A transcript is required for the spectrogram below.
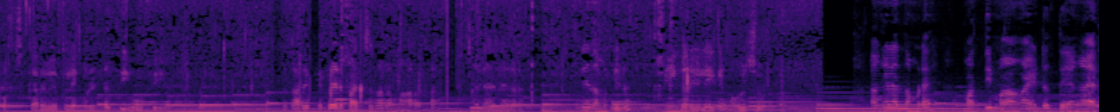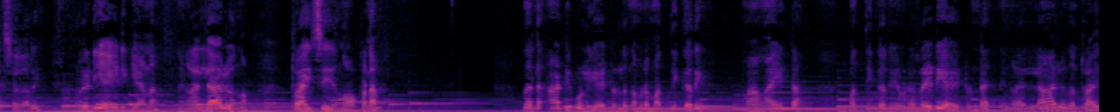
കുറച്ച് കറിവേപ്പിലയും കൂടി ഇട്ട് തീ ഓഫ് ചെയ്യും. കറിവേപ്പിലയുടെ പച്ചനിറം മാറണ്ട. നല്ല തന്നെ കിടക്കും. ഇനി നമുക്കിത് മീൻകറിയിലേക്ക് ഒഴിച്ചു കൊടുക്കാം. അങ്ങനെ നമ്മുടെ മത്തി മാങ്ങായിട്ട് തേങ്ങ അരച്ച കറി റെഡി ആയിരിക്കുകയാണ്. നിങ്ങൾ എല്ലാവരും ഒന്ന് ട്രൈ ചെയ്ത് നോക്കണം. നല്ല അടിപൊളിയായിട്ടുള്ള നമ്മുടെ മത്തിക്കറി മാങ്ങായിട്ട മത്തിക്കറി ഇവിടെ റെഡി ആയിട്ടുണ്ട്. നിങ്ങൾ എല്ലാവരും ഒന്ന് ട്രൈ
